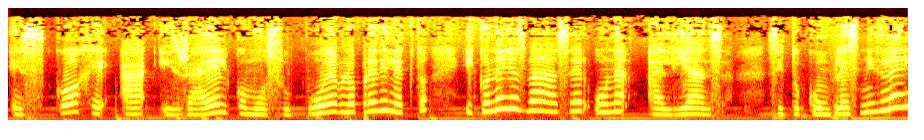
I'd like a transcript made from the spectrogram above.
escoge a Israel como su pueblo predilecto y con ellos va a hacer una alianza. Si tú cumples mi ley,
